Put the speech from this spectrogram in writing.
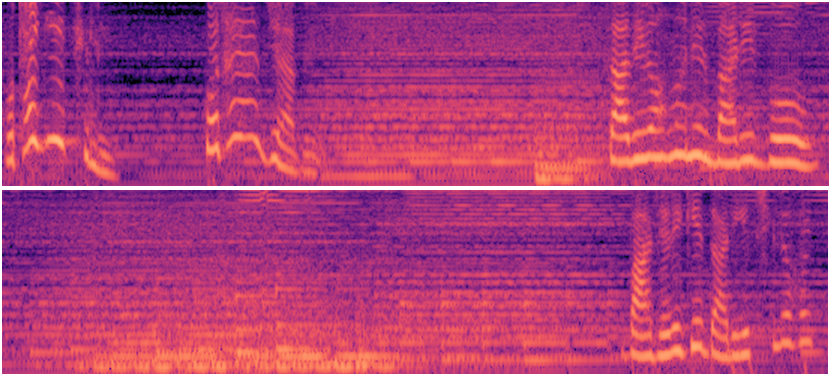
কোথায় গিয়েছিলি? কোথায় আর যাবে? সাদি রহমানের বাড়ির বউ বাজারে গিয়ে দাঁড়িয়েছিল হয়তো।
